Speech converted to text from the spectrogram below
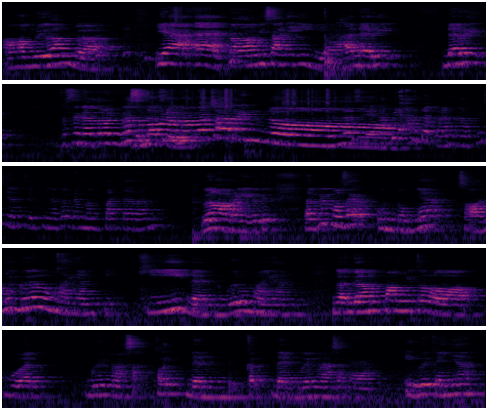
alhamdulillah enggak ya eh kalau misalnya iya dari dari sinetron gue semua udah gue pacarin dong. Benar sih. Tapi ada kan artis yang setiap sinetron emang pacaran gue gak pernah ngikutin. Tapi maksudnya untungnya soalnya gue lumayan picky dan gue lumayan nggak gampang gitu loh buat gue ngerasa klik dan deket dan gue ngerasa kayak ih gue kayaknya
